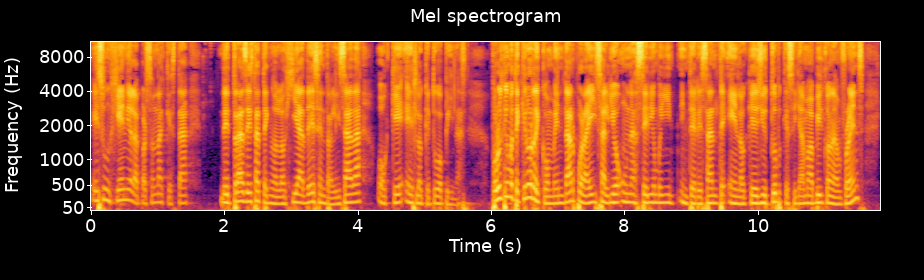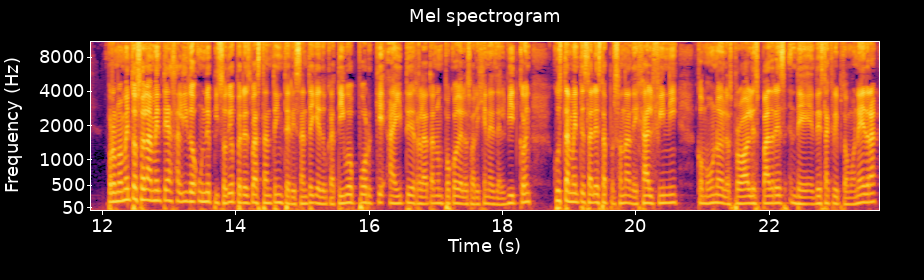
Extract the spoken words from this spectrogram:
¿Es un genio la persona que está detrás de esta tecnología descentralizada? ¿O qué es lo que tú opinas? Por último, te quiero recomendar, por ahí salió una serie muy interesante en lo que es YouTube que se llama Bitcoin and Friends. Por el momento solamente ha salido un episodio, pero es bastante interesante y educativo porque ahí te relatan un poco de los orígenes del Bitcoin. Justamente sale esta persona de Hal Finney como uno de los probables padres de, esta criptomoneda.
